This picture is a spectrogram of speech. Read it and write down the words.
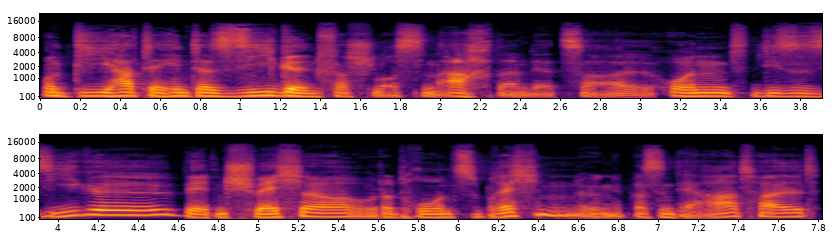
Und die hat er hinter Siegeln verschlossen, acht an der Zahl. Und diese Siegel werden schwächer oder drohen zu brechen, irgendwas in der Art halt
